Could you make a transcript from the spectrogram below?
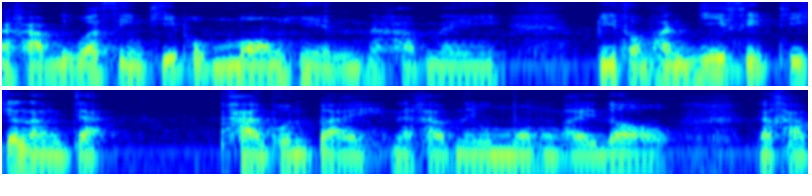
นะครับ หรือว่าสิ่งที่ผมมองเห็นนะครับในปี 2020 ที่กำลังจะผ่านพ้นไปนะครับ ในมุมมองของไอดอลนะครับ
